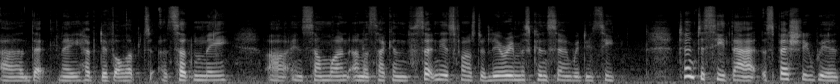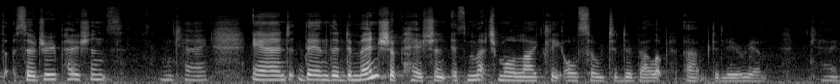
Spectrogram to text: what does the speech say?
uh, that may have developed uh, suddenly uh, in someone. And a second, certainly as far as delirium is concerned, we do see tend to see that, especially with surgery patients. Okay, and then the dementia patient is much more likely also to develop um, delirium. Okay,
